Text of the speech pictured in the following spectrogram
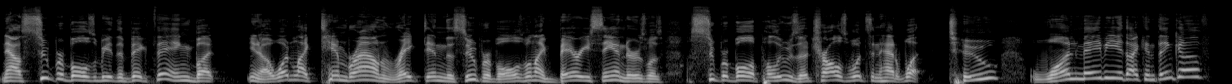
Now, Super Bowls will be the big thing, but you know, it wasn't like Tim Brown raked in the Super Bowls. It wasn't like Barry Sanders was a Super Bowl of Palooza. Charles Woodson had what, two? One maybe that I can think of?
